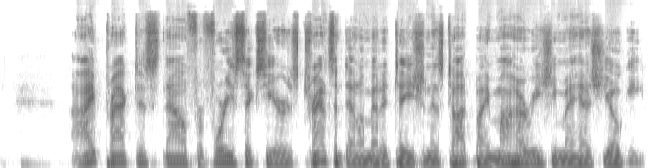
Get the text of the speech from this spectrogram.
I practice now for 46 years transcendental meditation as taught by Maharishi Mahesh Yogi.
